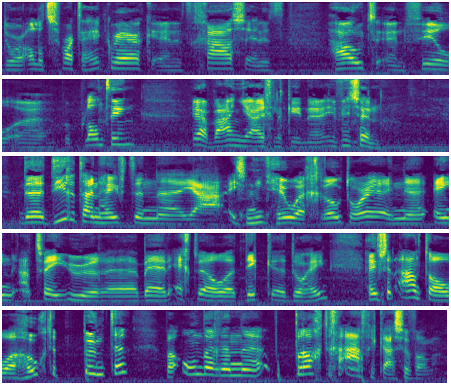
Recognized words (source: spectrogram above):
door al het zwarte hekwerk en het gaas en het hout en veel beplanting. Ja, waan je eigenlijk in, in Vincennes. De dierentuin heeft een, ja, is niet heel erg groot hoor. In 1 à 2 uur ben je er echt wel dik doorheen. Heeft een aantal hoogtepunten, waaronder een prachtige Afrika-savanne.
